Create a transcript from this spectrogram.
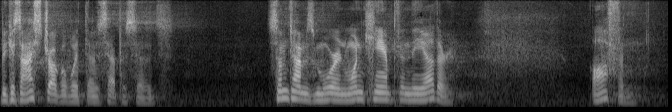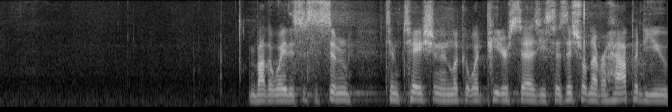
Because I struggle with those episodes. Sometimes more in one camp than the other. Often. And by the way, this is a sim temptation, and look at what Peter says. He says, This shall never happen to you.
